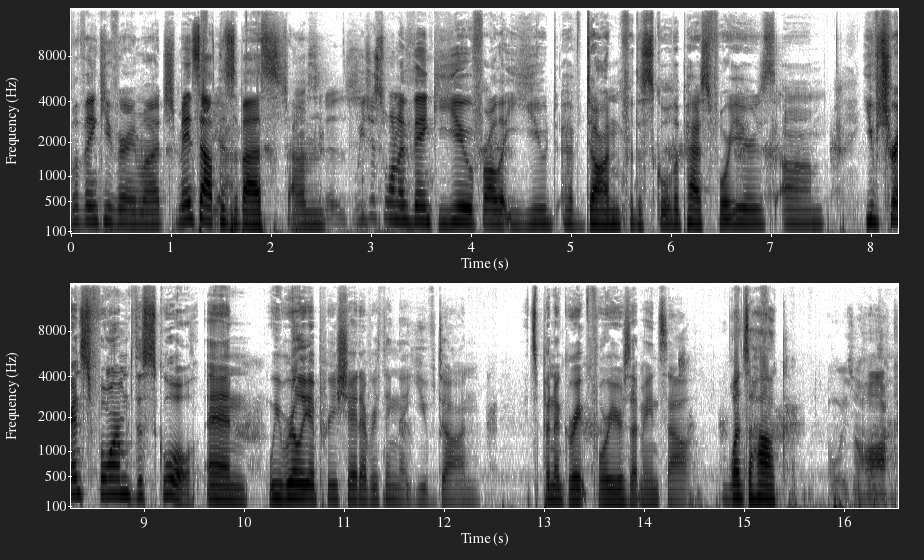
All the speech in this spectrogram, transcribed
Well, thank you very much. Maine South is the best. Um, yes, it is. We just want to thank you for all that you have done for the school the past four years. Um, you've transformed the school, and we really appreciate everything that you've done. It's been a great four years at Maine South. once a hawk. Always a hawk.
